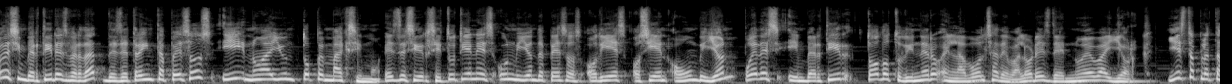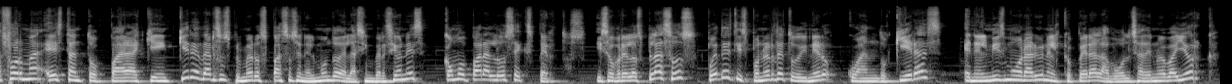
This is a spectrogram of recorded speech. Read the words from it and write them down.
Puedes invertir, es verdad, desde 30 pesos y no hay un tope máximo. Es decir, si tú tienes un millón de pesos o 10 o 100 o un billón, puedes invertir todo tu dinero en la Bolsa de Valores de Nueva York. Y esta plataforma es tanto para quien quiere dar sus primeros pasos en el mundo de las inversiones como para los expertos. Y sobre los plazos, puedes disponer de tu dinero cuando quieras en el mismo horario en el que opera la Bolsa de Nueva York,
